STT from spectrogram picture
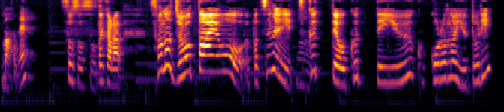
まあね。そうそうそう。だから、その状態を、やっぱ常に作っておくっていう心のゆとり、い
